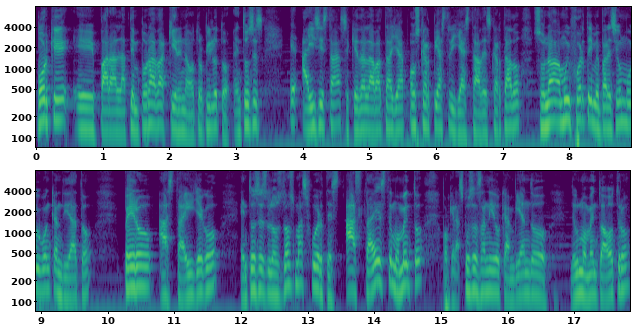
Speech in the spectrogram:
Porque eh, para la temporada quieren a otro piloto. Entonces, eh, ahí sí está, se queda la batalla. Oscar Piastri ya está descartado. Sonaba muy fuerte y me pareció un muy buen candidato. Pero hasta ahí llegó. Entonces, los dos más fuertes hasta este momento, porque las cosas han ido cambiando de un momento a otro,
